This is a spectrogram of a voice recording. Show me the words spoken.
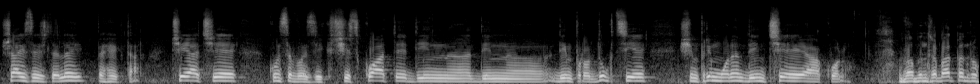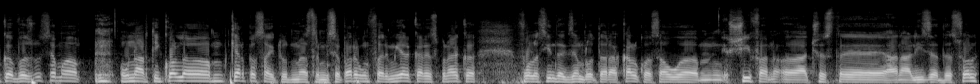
60 de lei pe hectar. Ceea ce, cum să vă zic, și scoate din, din, din producție și, în primul rând, din ce e acolo. V-am întrebat pentru că văzusem uh, un articol uh, chiar pe site-ul dumneavoastră. Mi se pare un fermier care spunea că folosind, de exemplu, Teracalco sau uh, Șifan, aceste analize de sol,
